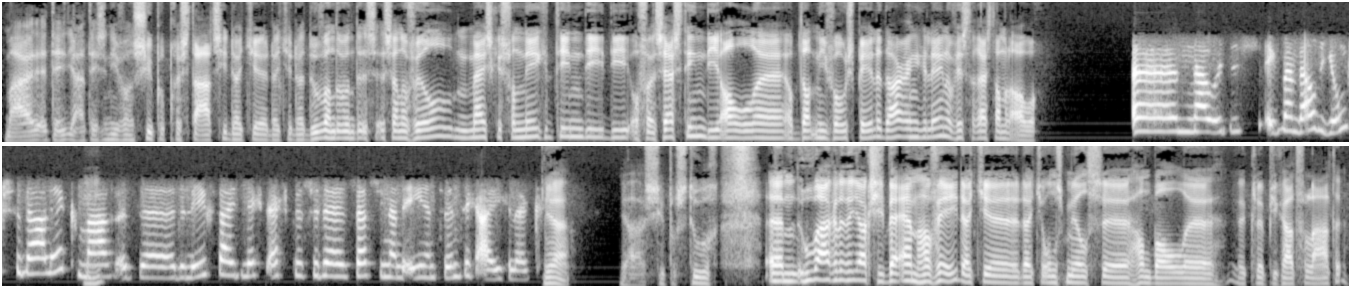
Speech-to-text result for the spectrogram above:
Maar het, ja, het is in ieder geval een super prestatie dat je dat, je dat doet. Want, want zijn er veel meisjes van 19 die, die, of 16 die al op dat niveau spelen daar in Geleen? Of is de rest allemaal ouder? Ehm, nou, het is, ik ben wel de jongste dadelijk, mhm. maar het, de leeftijd ligt echt tussen de 16 en de 21 eigenlijk. Ja, ja, super stoer. Ehm, hoe waren de reacties bij MHV dat je, dat je ons Mils uh, handbalclubje gaat verlaten?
